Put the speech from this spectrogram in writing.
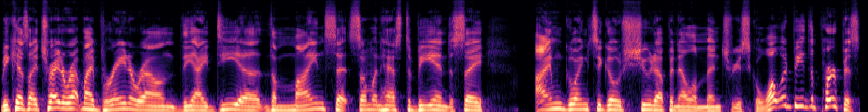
Because i try to wrap my brain around the idea the mindset someone has to be in to say I'm going to go shoot up an elementary school. What would be the purpose?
